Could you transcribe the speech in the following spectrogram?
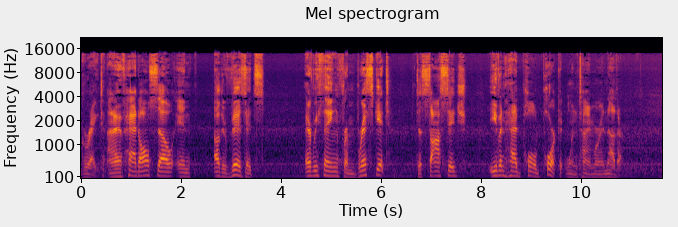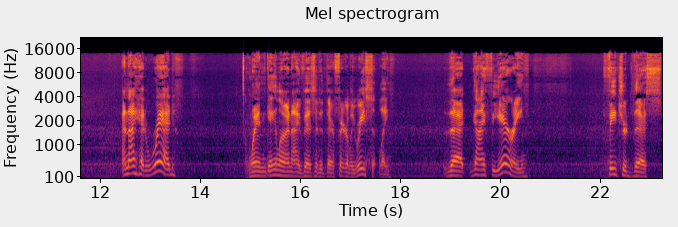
great. I've had also in other visits everything from brisket to sausage, even had pulled pork at one time or another. And I had read when Gala and I visited there fairly recently, that Guy Fieri featured this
